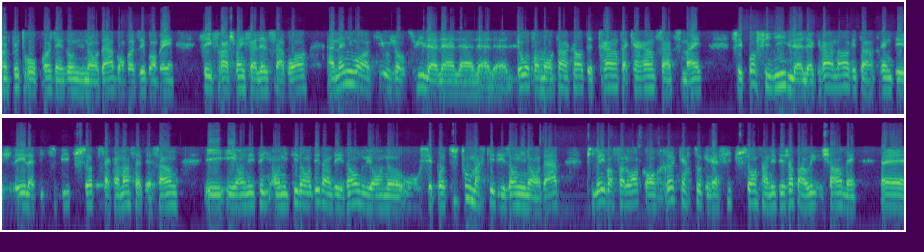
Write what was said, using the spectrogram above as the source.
un peu trop proches des zones inondables, on va dire, bon, ben, tu sais, franchement, il fallait le savoir. À Maniwaki, aujourd'hui, l'eau va monter encore de 30 à 40 cm. C'est pas fini. Le, Grand Nord est en train de dégeler, la BTB, tout ça, puis ça commence à descendre. Et, et on était on est inondé dans des zones où on a où c'est pas du tout marqué des zones inondables. Puis là, il va falloir qu'on recartographie tout ça. On s'en est déjà parlé, Richard, mais euh,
